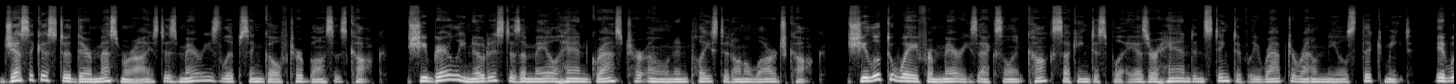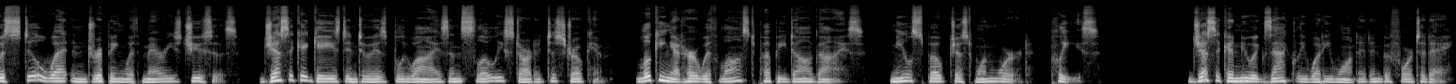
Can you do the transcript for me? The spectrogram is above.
Jessica stood there mesmerized as Mary's lips engulfed her boss's cock. She barely noticed as a male hand grasped her own and placed it on a large cock. She looked away from Mary's excellent cock sucking display as her hand instinctively wrapped around Neil's thick meat. It was still wet and dripping with Mary's juices. Jessica gazed into his blue eyes and slowly started to stroke him. Looking at her with lost puppy dog eyes, Neil spoke just one word please. Jessica knew exactly what he wanted and before today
